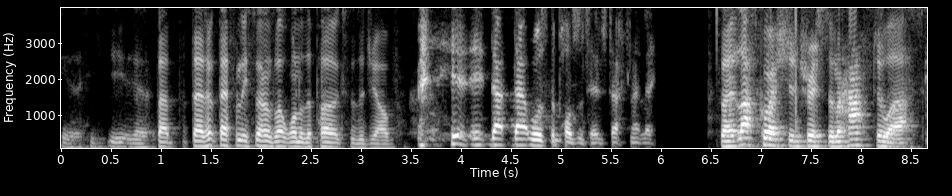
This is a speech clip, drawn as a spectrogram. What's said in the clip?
Yeah, yeah, that that definitely sounds like one of the perks of the job. it, it, that that was the positives, definitely. So, last question, Tristan. I have to ask:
